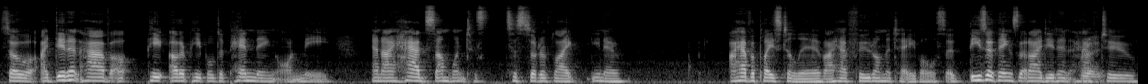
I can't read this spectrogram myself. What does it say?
So I didn't have uh, other people depending on me and I had someone to to sort of like you know I have a place to live, I have food on the table. So these are things that I didn't have right. to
